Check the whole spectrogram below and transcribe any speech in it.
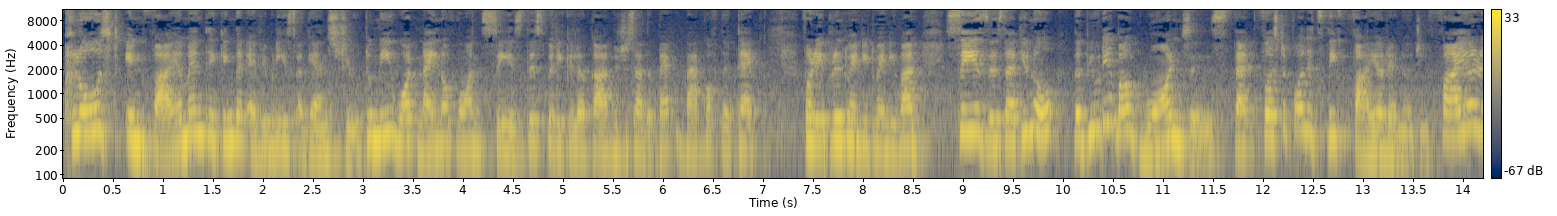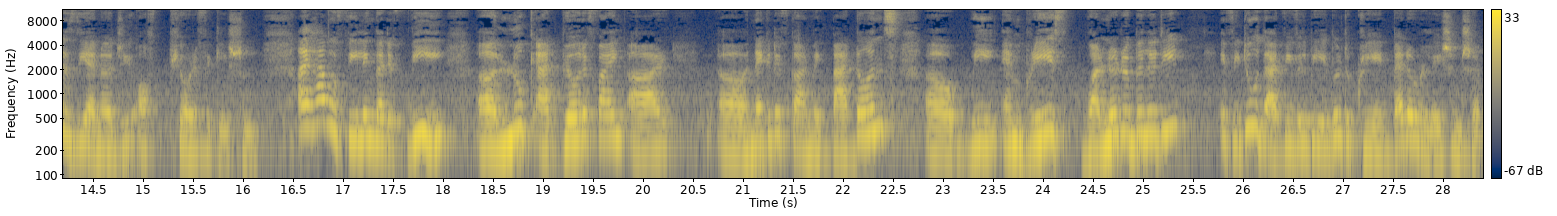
closed environment thinking that everybody is against you. To me what nine of wands says this particular card which is at the back back of the deck for april 2021 says is that you know the beauty about wands is that first of all it's the fire energy. Fire is the energy of purification. I have a feeling that if we uh, look at purifying our uh, negative karmic patterns uh, we embrace vulnerability if we do that, we will be able to create better relationship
